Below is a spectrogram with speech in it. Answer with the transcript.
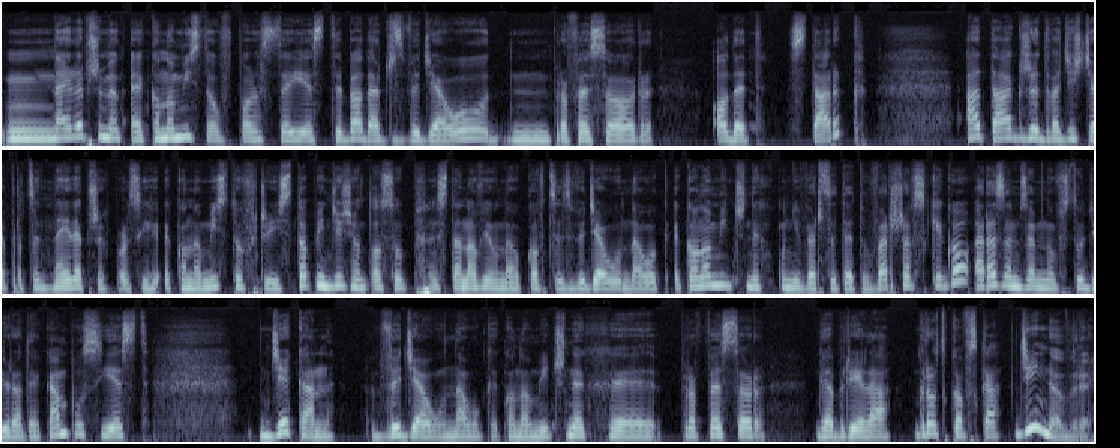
Mm, najlepszym ekonomistą w Polsce jest badacz z wydziału, mm, profesor Odet Stark, a także 20% najlepszych polskich ekonomistów, czyli 150 osób stanowią naukowcy z Wydziału Nauk Ekonomicznych Uniwersytetu Warszawskiego, a razem ze mną w studiu Radio Campus jest dziekan Wydziału Nauk Ekonomicznych, e, profesor Gabriela Grodzkowska. Dzień dobry.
